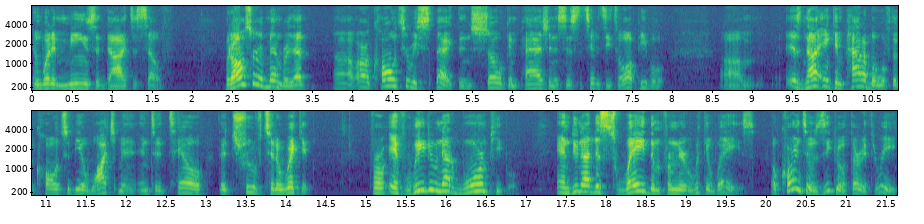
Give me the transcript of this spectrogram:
and what it means to die to self. But also remember that uh, our call to respect and show compassion and sensitivity to all people um, is not incompatible with the call to be a watchman and to tell the truth to the wicked. For if we do not warn people and do not dissuade them from their wicked ways, according to Ezekiel 33,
